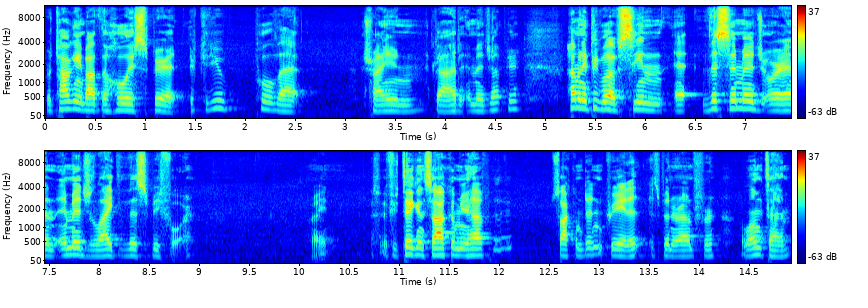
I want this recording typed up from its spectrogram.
we're talking about the Holy Spirit. Could you pull that triune God image up here? How many people have seen eh, this image or an image like this before? If you've taken SOCM, you have. SOCM didn't create it, it's been around for a long time.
